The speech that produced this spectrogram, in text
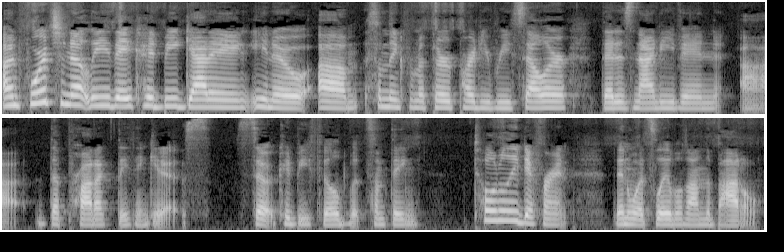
unfortunately they could be getting you know um, something from a third party reseller that is not even uh, the product they think it is so it could be filled with something totally different than what's labeled on the bottle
